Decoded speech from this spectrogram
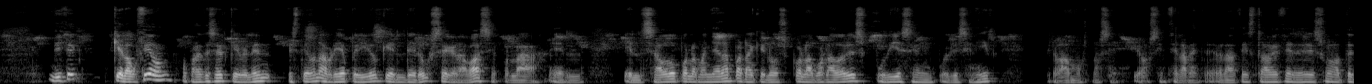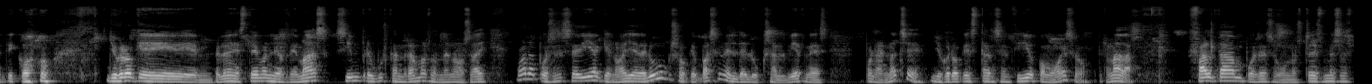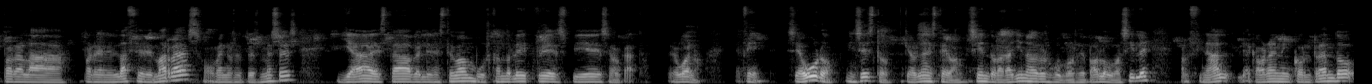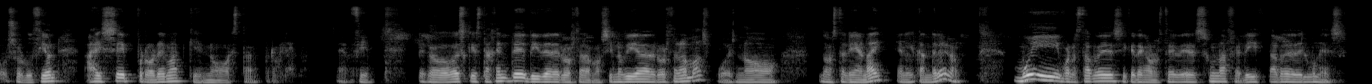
Dice que la opción, o parece ser que Belén Esteban habría pedido que el Derox se grabase por la, el, sábado por la mañana para que los colaboradores pudiesen, pudiesen ir. Pero vamos, no sé, yo sinceramente, de verdad, esto a veces es un auténtico... yo creo que Belén Esteban y los demás siempre buscan dramas donde no los hay. Bueno, pues ese día que no haya deluxe o que pasen el deluxe al viernes por la noche. Yo creo que es tan sencillo como eso. Pero nada, Faltan, pues eso, unos tres meses para, la, para el enlace de Marras, o menos de tres meses. Ya está Belén Esteban buscándole tres pies al gato. Pero bueno, en fin, seguro, insisto, que Belén Esteban, siendo la gallina de los huevos de Pablo Basile, al final le acabarán encontrando solución a ese problema que no es tan problema. En fin, pero es que esta gente vive de los dramas. Si no viviera de los dramas, pues no, no estarían ahí, en el candelero. Muy buenas tardes y que tengan ustedes una feliz tarde de lunes.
